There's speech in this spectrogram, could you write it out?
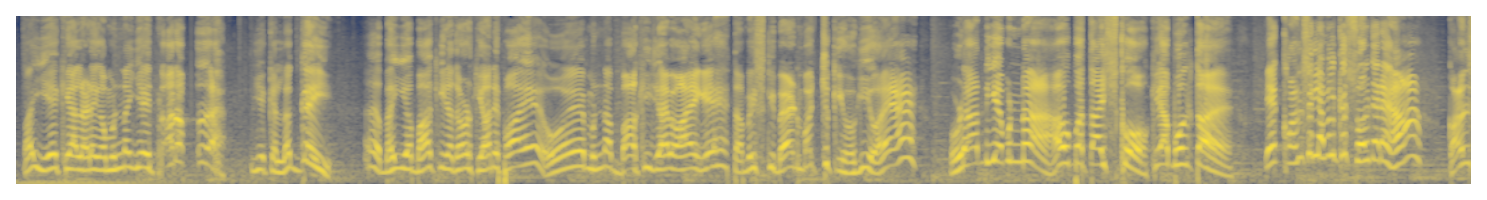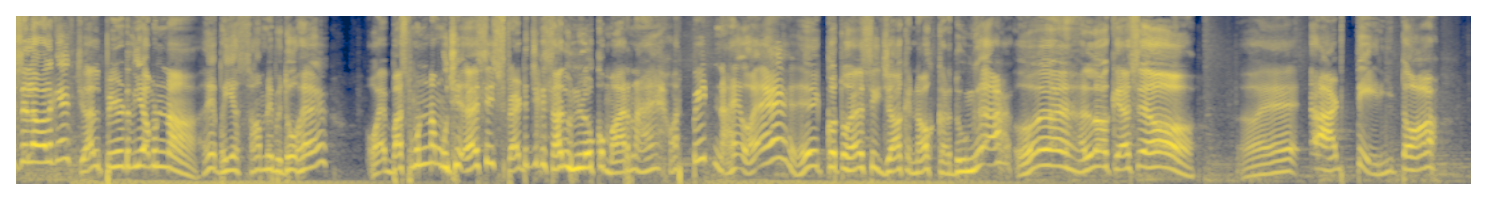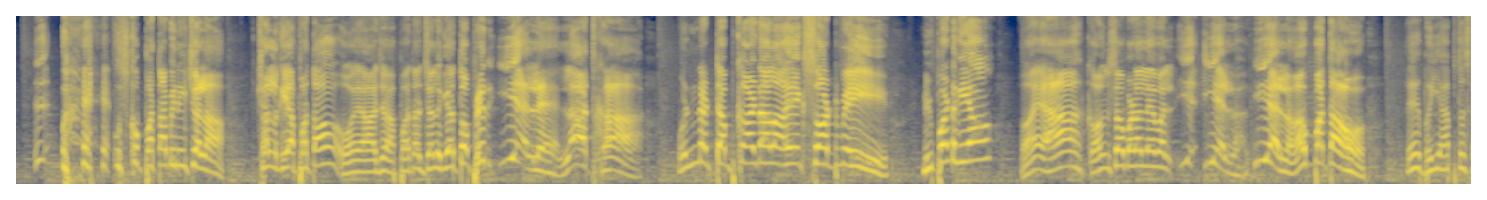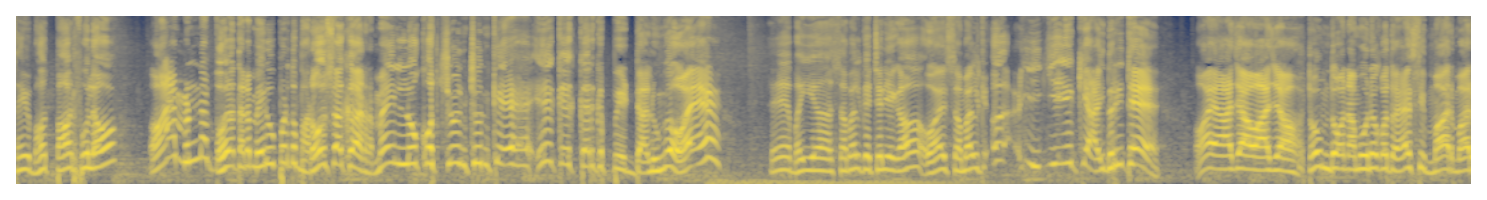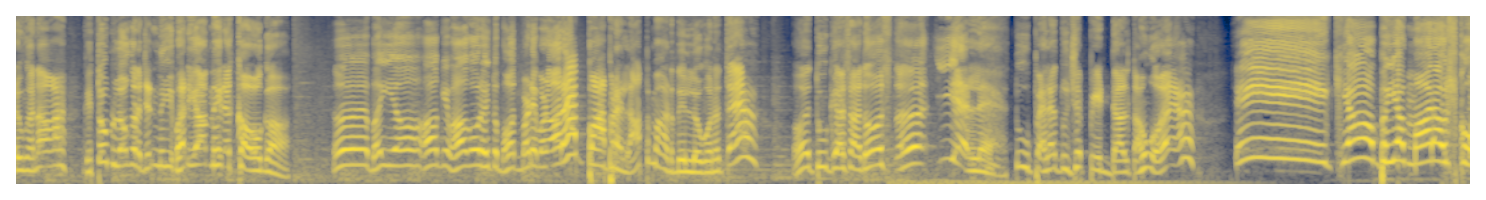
भाई ये क्या लड़ेगा मुन्ना? ये इतना अरे, ये क्या लग गई? भैया बाकी ना दौड़ के आने पाए। ओए, मुन्ना बाकी जब आएँगे। तब इसकी बैंड बच चुकी होगी, ओए। उड़ा दिया मुन्ना। अब बता इसको, क्या बोलता है? ये कौन से लेवल के सोल्जर है हाँ? कौन से लेवल के? चल, पीट दिया मुन्ना। अरे भैया, सामने भी दो है। ओए, बस मुन्ना, मुझे ऐसी स्ट्रेटजी के साथ उन लोग को मारना है और पीटना है, ओए। एक को तो ऐसे ही जाके नॉक कर दूँगा। ओए हेलो कैसे हो? ओए, आठ तेरी तो। उसको पता भी नहीं चला। चल गया पता? ओए आजा पता चल गया तो फिर ये ले, लात खा। उनने टपका डाला एक शॉट में ही। निपट गया? ओए हाँ कौन सा बड़ा लेवल? ये ये लो ये लो, अब बताओ। ए, भैया, आप तो सही, बहुत पावरफुल हो। आ मुन्ना, बोला तेरा मेरे ऊपर तो भरोसा कर। मैं इन लोग को चुन चुन के एक एक करके पेट डालूँगा, ओए। ए, भैया, संभल के चलिएगा। ओए, संभल के ये क्या, इधर ही थे? ओए, आ जाओ आ जाओ। तुम दो नमूनों को तो ऐसी मार मारूँगा ना, कि तुम लोगों ने ज़िंदगी भर याद नहीं रखा होगा। भैया आगे भागो नहीं तो बहुत बड़े बड़े अरे बाप रे लात मार दी लोगों ने ते। तू कैसा दोस्त? ये ले तू पहले तुझे पेट डालता हूँ ए। क्या भैया मारा उसको?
